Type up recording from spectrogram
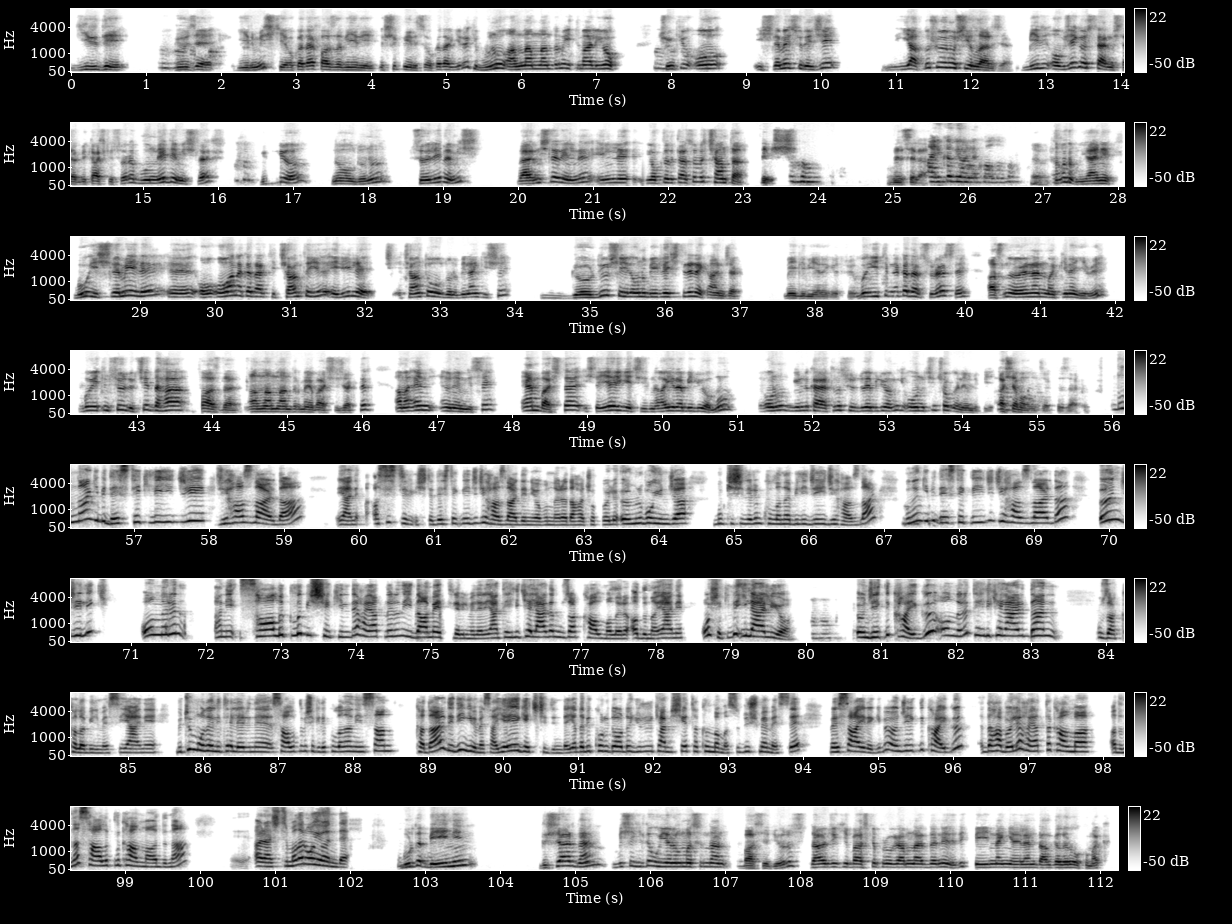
girdi göze girmiş ki o kadar fazla veri, ışık verisi o kadar giriyor ki bunu anlamlandırma ihtimali yok. Çünkü o işleme süreci yatmış uyumuş yıllarca. Bir obje göstermişler birkaç gün sonra. Bu ne demişler? Biliyor ne olduğunu. Söyleyememiş. Vermişler eline. Eline yokladıktan sonra çanta demiş. Mesela. Harika bir örnek oldu bu. Evet. Tamam mı? Yani bu işlemeyle e, o, o ana kadarki çantayı eliyle çanta olduğunu bilen kişi gördüğü şeyle onu birleştirerek ancak belli bir yere götürüyor. Bu eğitim ne kadar sürerse aslında öğrenen makine gibi bu eğitim sürdükçe daha fazla anlamlandırmaya başlayacaktır. Ama en önemlisi en başta işte yaya geçidini ayırabiliyor mu? Onun günlük hayatını sürdürebiliyor mu? Onun için çok önemli bir aşama olacaktır zaten. Bunlar gibi destekleyici cihazlarda yani asistif işte destekleyici cihazlar deniyor bunlara daha çok böyle ömrü boyunca bu kişilerin kullanabileceği cihazlar. Bunun gibi destekleyici cihazlarda öncelik onların hani sağlıklı bir şekilde hayatlarını idame ettirebilmeleri yani tehlikelerden uzak kalmaları adına yani o şekilde ilerliyor. Hı hı. Öncelikli kaygı onların tehlikelerden uzak kalabilmesi yani bütün modalitelerini sağlıklı bir şekilde kullanan insan kadar dediğin gibi mesela yaya geçidinde ya da bir koridorda yürürken bir şeye takılmaması, düşmemesi vesaire gibi öncelikli kaygı daha böyle hayatta kalma adına, sağlıklı kalma adına e, araştırmalar o yönde. Burada beynin dışarıdan bir şekilde uyarılmasından bahsediyoruz. Daha önceki başka programlarda ne dedik? Beyinden gelen dalgaları okumak,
